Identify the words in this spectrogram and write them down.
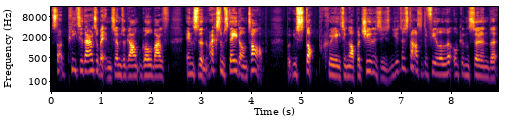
started petered out a bit in terms of goalmouth incident. Wrexham stayed on top, but we stopped creating opportunities. And you just started to feel a little concerned that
